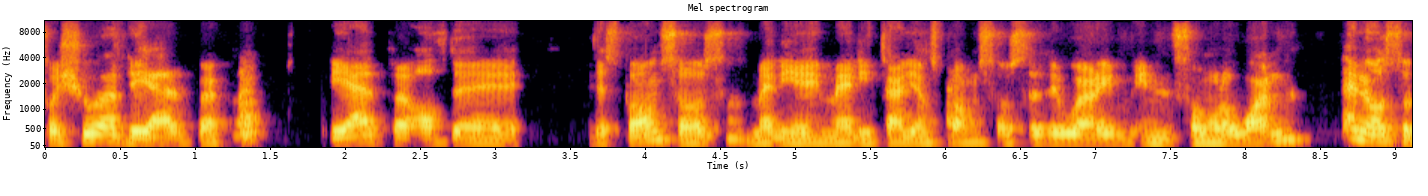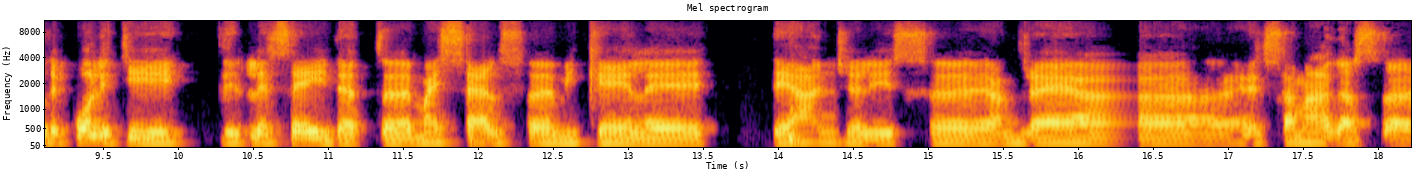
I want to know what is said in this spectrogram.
for sure the help, the help of the the sponsors, many many Italian sponsors that they were in, in Formula One, and also the quality. Let's say that uh, myself, uh, Michele, De Angelis, uh, Andrea, uh, and some others uh,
